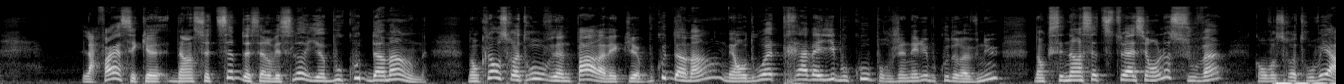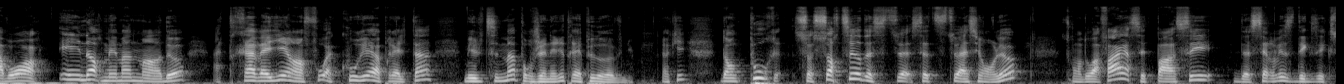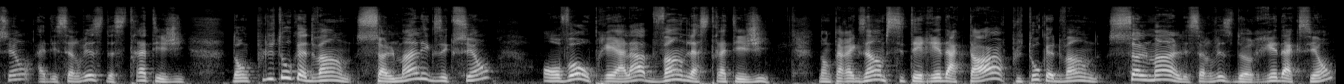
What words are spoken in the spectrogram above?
L'affaire, c'est que dans ce type de service-là, il y a beaucoup de demandes. Donc là, on se retrouve d'une part avec beaucoup de demandes, mais on doit travailler beaucoup pour générer beaucoup de revenus. Donc c'est dans cette situation-là, souvent, qu'on va se retrouver à avoir énormément de mandats, à travailler en fou, à courir après le temps, mais ultimement pour générer très peu de revenus. Donc pour se sortir de cette situation-là, ce qu'on doit faire, c'est de passer de services d'exécution à des services de stratégie. Donc plutôt que de vendre seulement l'exécution, on va au préalable vendre la stratégie. Donc, par exemple, si tu es rédacteur, plutôt que de vendre seulement les services de rédaction,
